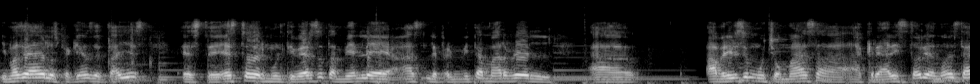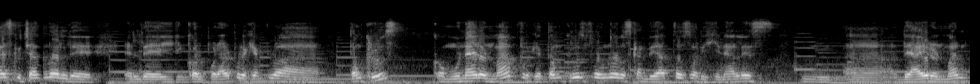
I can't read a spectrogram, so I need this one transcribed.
y más allá de los pequeños detalles, este, esto del multiverso también le, le permite a Marvel abrirse mucho más a, a, crear historias, ¿no? Estaba escuchando el de, el de incorporar, por ejemplo, a Tom Cruise como un Iron Man, porque Tom Cruise fue uno de los candidatos originales uh, de Iron Man.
